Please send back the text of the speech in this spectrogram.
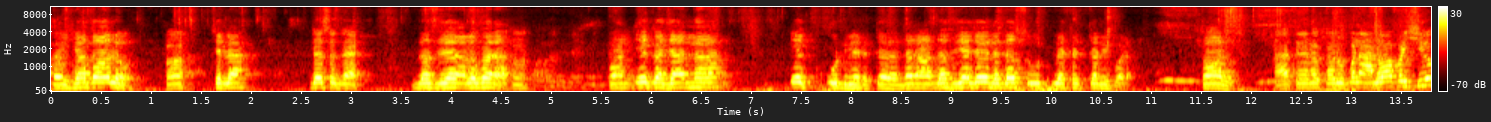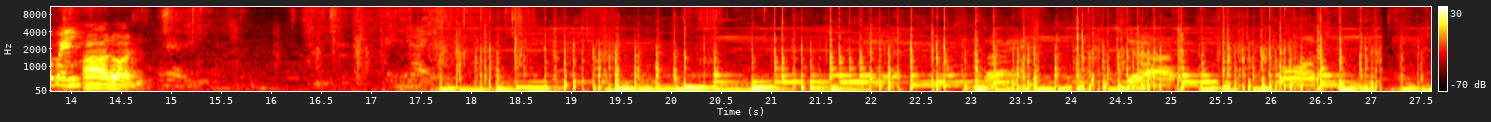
પૈસા તો હાલો હા. કેટલા? દસ હજાર. દસ હજાર હાલો ખરા. પણ એક હજાર ના એક ઊંટ બેઠક કરે અને આ દસ હજાર જોઈએ ને દસ ઊંટ બેઠક કરવી પડે. તો હાલો. હા તો એનો કરું પણ હાલવા પડશે હો ભાઈ. હા હારો. હાલો ચાર પાંચ છ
